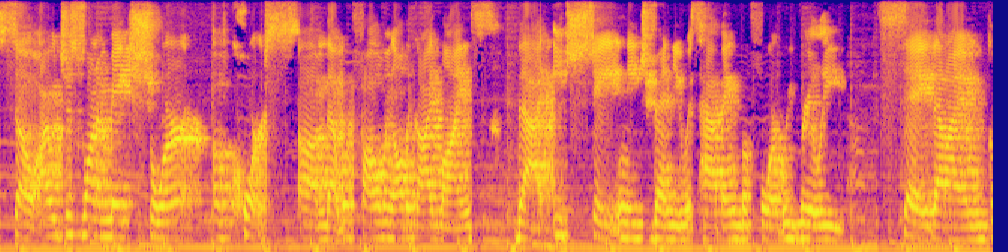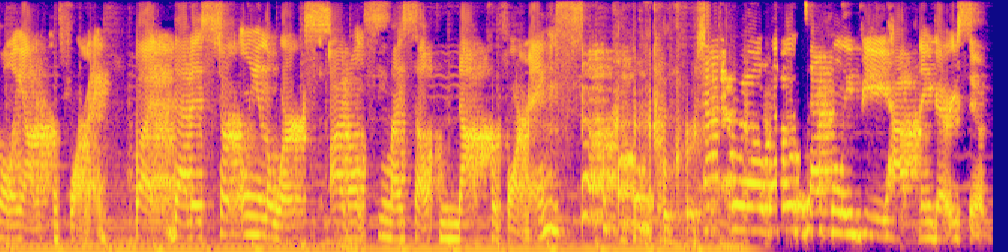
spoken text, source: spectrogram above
So I would just want to make sure, of course, um, that we're following all the guidelines that each state and each venue is having before we really say that I am going out and performing. But that is certainly in the works. I don't see myself not performing. So that will that will definitely be happening very soon.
